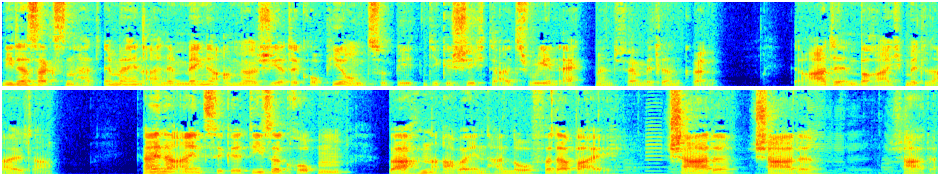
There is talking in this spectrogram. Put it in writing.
Niedersachsen hat immerhin eine Menge engagierte Gruppierungen zu bieten, die Geschichte als Reenactment vermitteln können, gerade im Bereich Mittelalter. Keine einzige dieser Gruppen waren aber in Hannover dabei. Schade, schade, schade.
